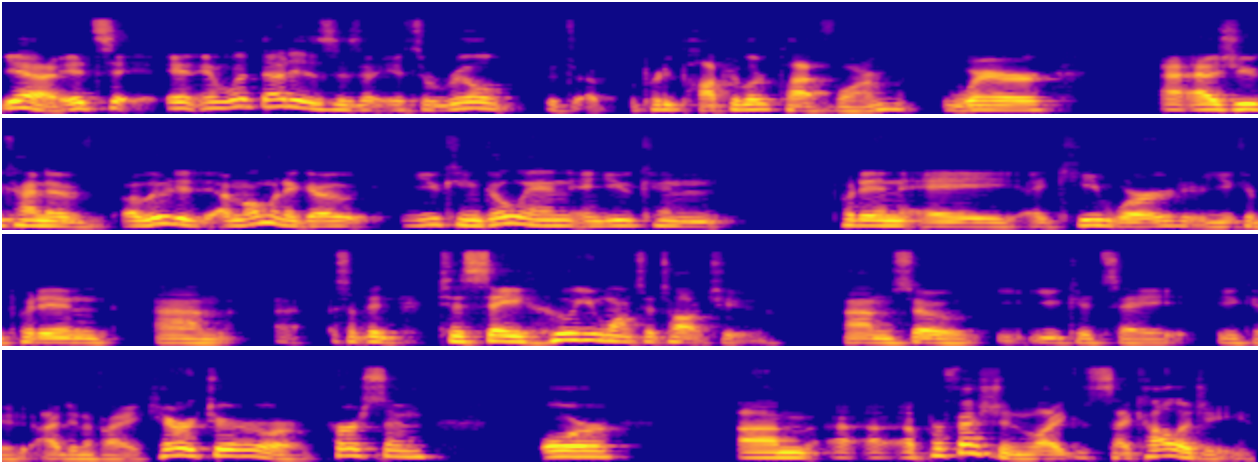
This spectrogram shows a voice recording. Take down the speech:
Yeah, it's and, what that is is it's a real it's a pretty popular platform where as you kind of alluded a moment ago, you can go in and you can put in a a keyword, or you can put in um uh, something to say who you want to talk to. Um, so you could say you could identify a character or a person or um, a, a profession like psychology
